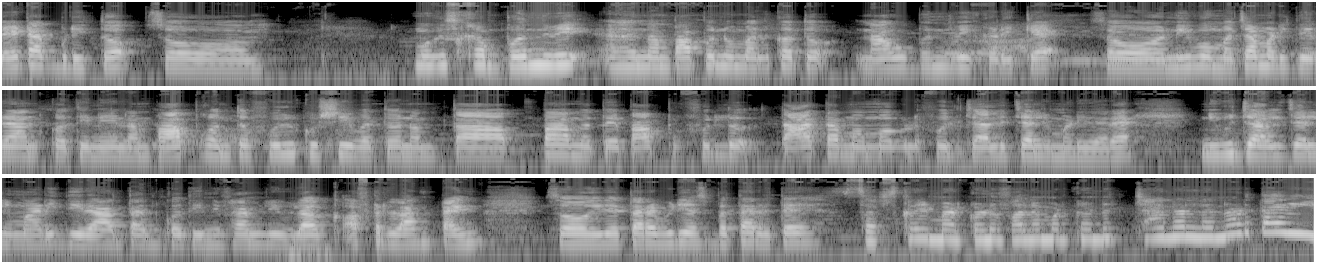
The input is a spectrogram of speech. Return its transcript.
ಲೇಟ್ ಬಿಡಿತ್ತು ಸೊ ಮುಗಿಸ್ಕೊಂಡು ಬಂದ್ವಿ. ನಮ್ಮ ಪಾಪನೂ ಮಲ್ಕೋತು. ನಾವು ಬಂದ್ವಿ ಕಡೆಗೆ. ಸೊ ನೀವು ಮಜಾ ಮಾಡಿದ್ದೀರಾ ಅನ್ಕೋತೀನಿ. ನಮ್ಮ ಪಾಪು ಫುಲ್ ಖುಷಿ ಇವತ್ತು. ನಮ್ಮ ತಾ, ಅಪ್ಪ ಮತ್ತು ಪಾಪು ಫುಲ್ಲು ತಾತ, ಮೊಮ್ಮಗಳು ಫುಲ್ ಜಾಲಿ ಜಾಲಿ ಮಾಡಿದ್ದಾರೆ. ನೀವು ಜಾಲಿ ಜಾಲಿ ಮಾಡಿದ್ದೀರಾ ಅಂತ ಅನ್ಕೋತೀನಿ family vlog after long time so ಇದೇ ಥರ ವೀಡಿಯೋಸ್ ಬರ್ತಾ ಇರುತ್ತೆ. ಸಬ್ಸ್ಕ್ರೈಬ್ ಮಾಡ್ಕೊಂಡು ಫಾಲೋ ಮಾಡ್ಕೊಂಡು ಚಾನಲ್ನ ನೋಡ್ತಾ ಇರಿ.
